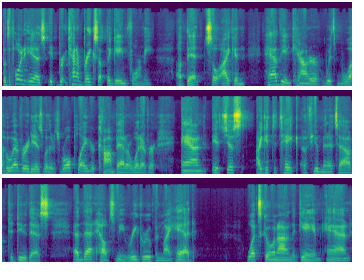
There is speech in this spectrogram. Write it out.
But the point is, it br- kind of breaks up the game for me a bit so I can have the encounter with wh- whoever it is, whether it's role playing or combat or whatever. And it's just, I get to take a few minutes out to do this. And that helps me regroup in my head what's going on in the game and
